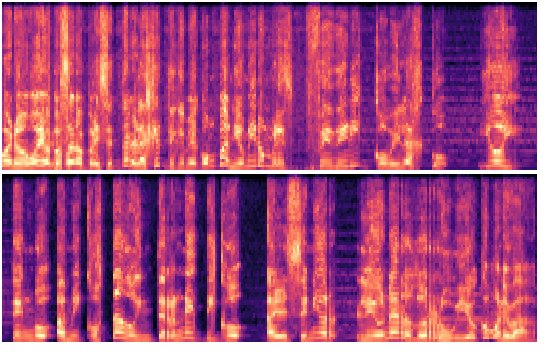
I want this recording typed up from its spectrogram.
Bueno, voy a pasar a presentar a la gente que me acompaña. Mi nombre es Federico Velasco y hoy tengo a mi costado internetico al señor Leonardo Rubio. ¿Cómo le va?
